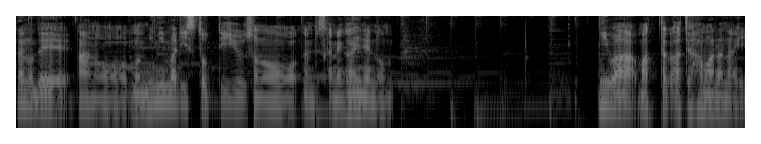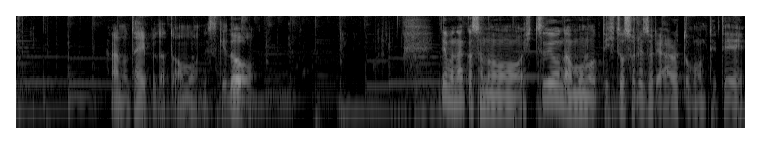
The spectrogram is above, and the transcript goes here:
なのであの、まあ、ミニマリストっていうその何ですかね概念のには全く当てはまらないあのタイプだとは思うんですけどでもなんかその必要なものって人それぞれあると思ってて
